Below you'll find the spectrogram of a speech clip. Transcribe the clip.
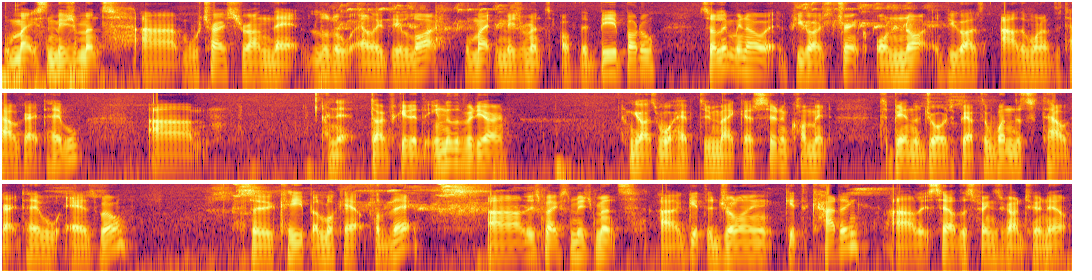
we'll make some measurements. Uh, we'll trace around that little LED light. We'll make the measurements of the beer bottle. So let me know if you guys drink or not, if you guys are the one of the tailgate table. Um, and don't forget at the end of the video, you guys will have to make a certain comment to be in the draw to be able to win this tailgate table as well so keep a lookout for that. Uh, let's make some measurements, uh, get the drilling, get the cutting. Uh, let's see how this thing's are going to turn out.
